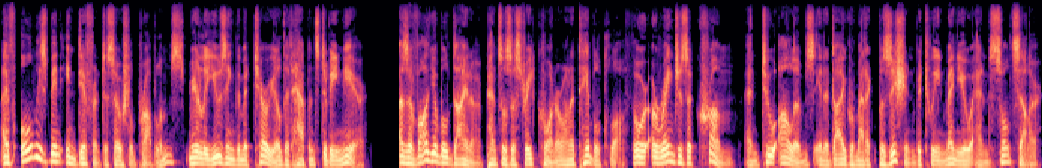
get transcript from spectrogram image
I've always been indifferent to social problems, merely using the material that happens to be near as a voluble diner pencils a straight corner on a tablecloth or arranges a crumb and two olives in a diagrammatic position between menu and salt cellar.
